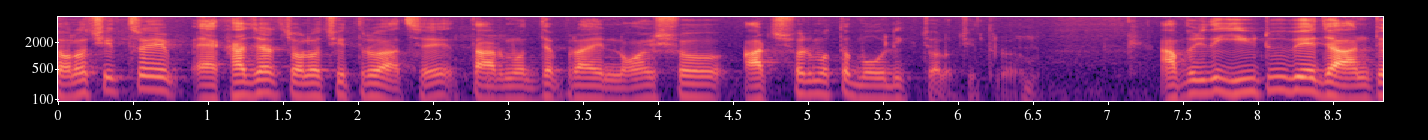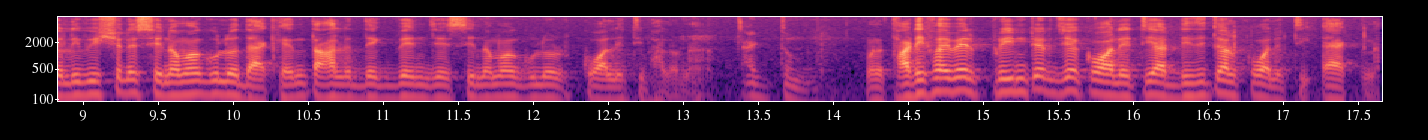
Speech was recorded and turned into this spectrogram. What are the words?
চলচ্চিত্রে এক হাজার চলচ্চিত্র আছে তার মধ্যে প্রায় নয়শো আটশোর মতো মৌলিক চলচ্চিত্র। আপনি যদি ইউটিউবে যান টেলিভিশনে সিনেমাগুলো দেখেন তাহলে দেখবেন যে সিনেমাগুলোর কোয়ালিটি ভালো না। একদম। মানে থার্টি ফাইভের প্রিন্টের যে কোয়ালিটি আর ডিজিটাল কোয়ালিটি এক না।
